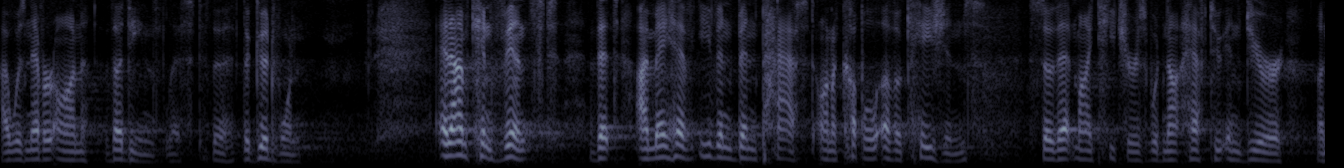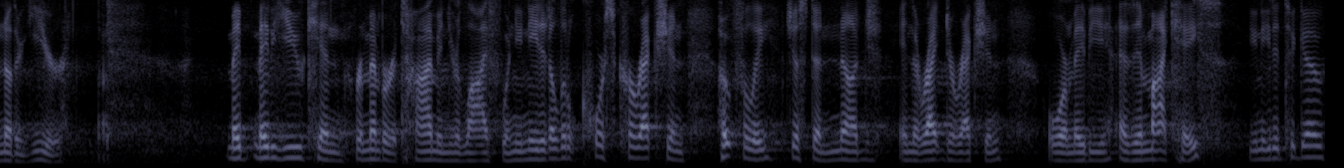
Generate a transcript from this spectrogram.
I was never on the dean's list, the, the good one. And I'm convinced that I may have even been passed on a couple of occasions so that my teachers would not have to endure another year. Maybe you can remember a time in your life when you needed a little course correction, hopefully just a nudge in the right direction, or maybe, as in my case, you needed to go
